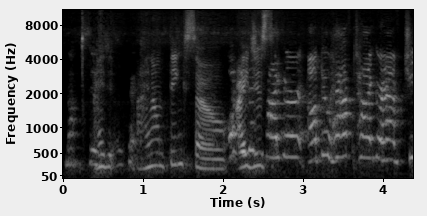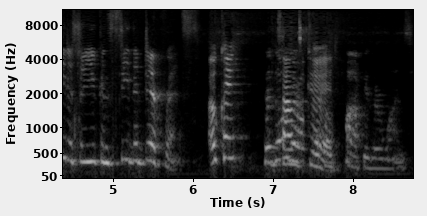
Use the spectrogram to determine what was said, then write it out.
Not this, I d- okay. I don't think so. I'll do I the just, tiger. I'll do half tiger, half cheetah, so you can see the difference. okay. So those Sounds are good. popular ones.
